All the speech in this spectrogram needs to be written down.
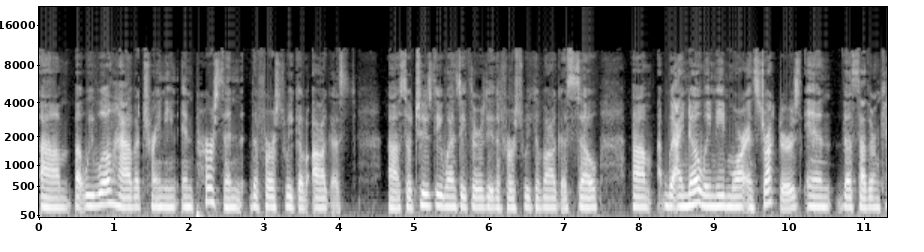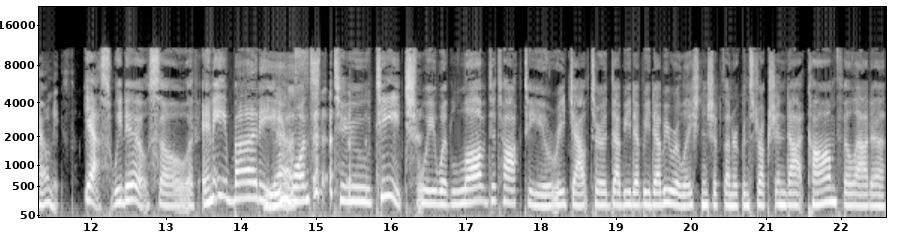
Um, but we will have a training in person the first week of August. Uh, so Tuesday, Wednesday, Thursday, the first week of August. So um, I know we need more instructors in the southern counties. Yes, we do. So if anybody Yes. wants to teach, we would love to talk to you. Reach out to www.relationshipsunderconstruction.com, fill out a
